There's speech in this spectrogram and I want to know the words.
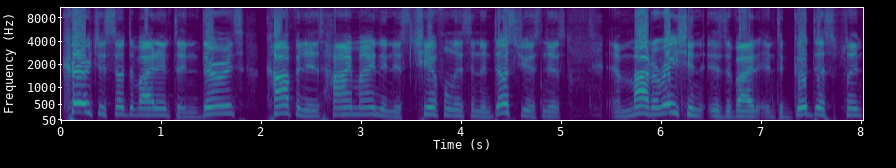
Courage is subdivided into endurance confidence high-mindedness cheerfulness and industriousness. And moderation is divided into good discipline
